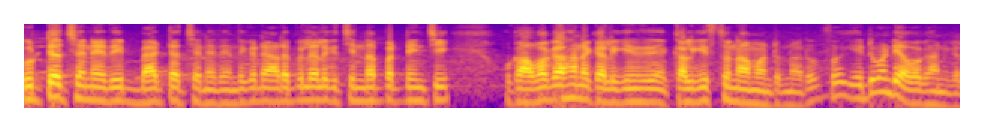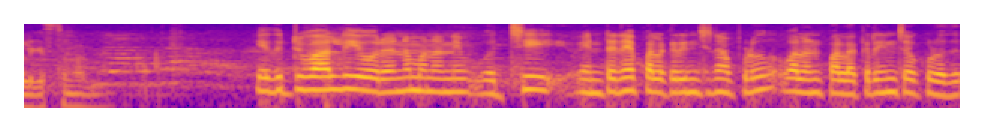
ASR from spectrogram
గుడ్ టచ్ అనేది బ్యాడ్ టచ్ అనేది. ఎందుకంటే ఆడపిల్లలకి చిన్నప్పటి నుంచి ఒక అవగాహన కలిగి కలిగిస్తున్నామంటున్నారు. సో ఎటువంటి అవగాహన కలిగిస్తున్నారు? ఎదుటి వాళ్ళు ఎవరైనా మనని వచ్చి వెంటనే పలకరించినప్పుడు వాళ్ళని పలకరించకూడదు.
